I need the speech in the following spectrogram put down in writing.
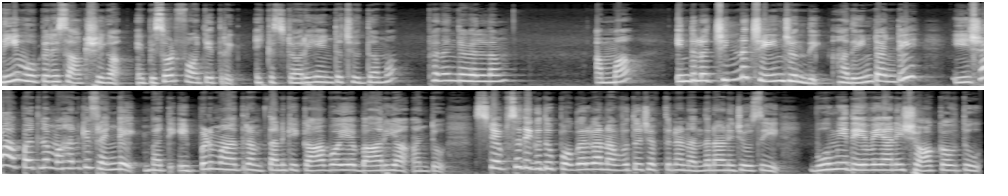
Nee Oopiri Sakshiga episode forty three. ఇక స్టోరీ ఏంటో చూద్దామా? పదండి వెళ్దాం. అమ్మా ఇందులో చిన్న చేంజ్ ఉంది. అదేంటంటే ఈషా అప్పట్లో మహన్కి ఫ్రెండే. బట్ ఇప్పుడు మాత్రం తనకి కాబోయే భార్య అంటూ స్టెప్స్ దిగుతూ పొగరుగా నవ్వుతూ చెప్తున్న నందనాని చూసి భూమి దేవయాని షాక్ అవుతూ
